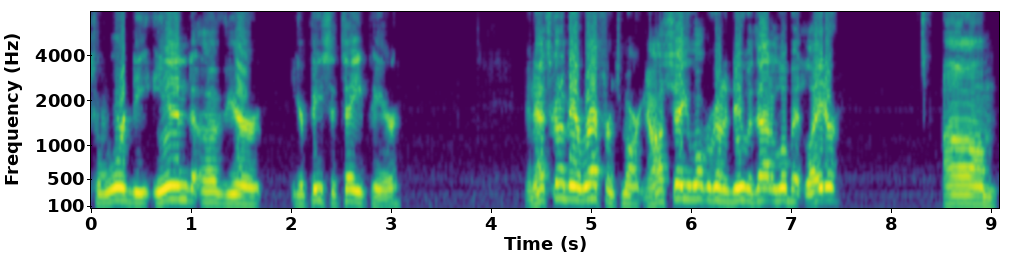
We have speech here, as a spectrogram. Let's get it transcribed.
toward the end of your, your piece of tape here. And that's going to be a reference mark. Now, I'll show you what we're going to do with that a little bit later. Um,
